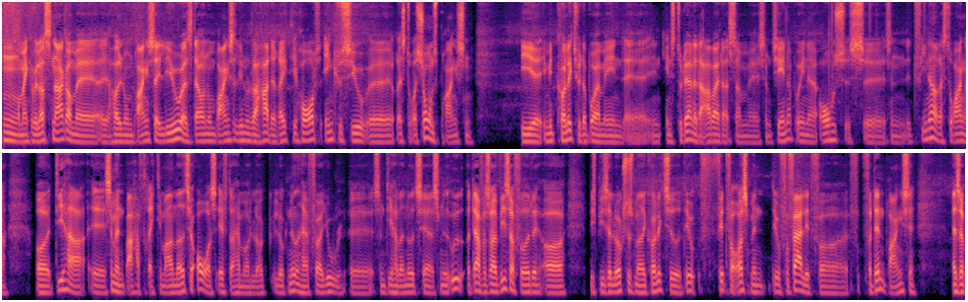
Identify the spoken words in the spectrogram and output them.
Mm, og man kan vel også snakke om at holde nogle brancher i live. Altså, der er jo nogle brancher lige nu, der har det rigtig hårdt, inklusiv øh, restaurationsbranchen. I, øh, I mit kollektiv, der bor jeg med en, øh, en, en studerende, der arbejder som, øh, som tjener på en af Aarhus' øh, sådan lidt finere restauranter, og de har øh, simpelthen bare haft rigtig meget mad til overs, efter at have måttet lukke luk ned her før jul, øh, som de har været nødt til at smide ud, og derfor så har vi så fået det, og vi spiser luksusmad i kollektivet. Det er jo fedt for os, men det er jo forfærdeligt for, for, for den branche. Altså,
